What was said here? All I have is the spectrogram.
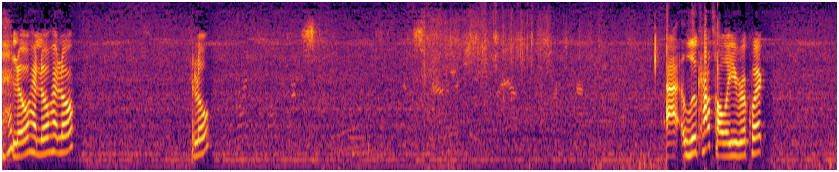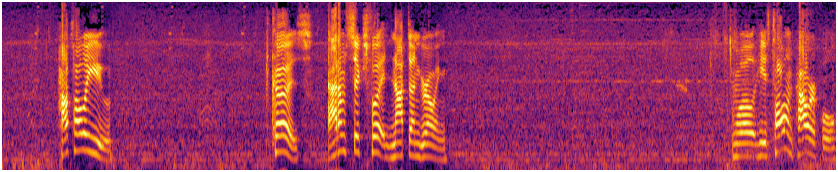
Hello, hello, hello? Hello? Uh, Luke, how tall are you, real quick? How tall are you? Because Adam's six foot, not done growing. Well, he's tall and powerful.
